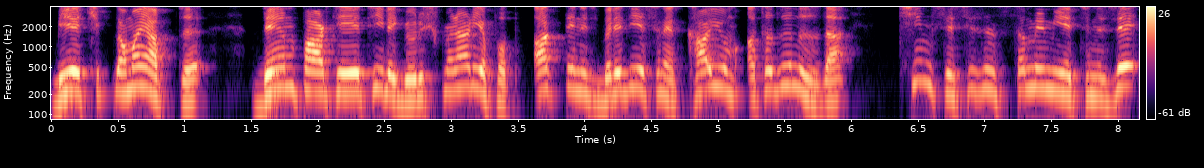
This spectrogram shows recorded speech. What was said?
bir açıklama yaptı. DEM Parti heyetiyle görüşmeler yapıp Akdeniz Belediyesi'ne kayyum atadığınızda kimse sizin samimiyetinize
